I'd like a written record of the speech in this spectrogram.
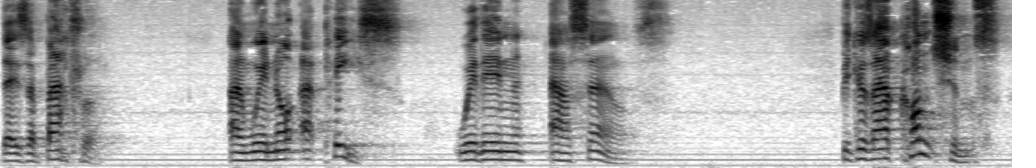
There's a battle, and we're not at peace within ourselves. Because our conscience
